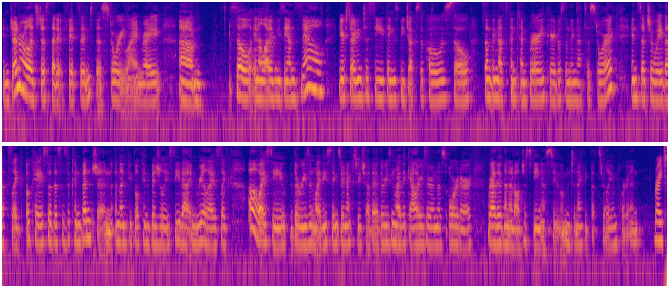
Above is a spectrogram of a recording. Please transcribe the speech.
in general. It's just that it fits into the storyline, right? Um, so, in a lot of museums now, you're starting to see things be juxtaposed. So, something that's contemporary paired with something that's historic in such a way that's like, okay, so this is a convention. And then people can visually see that and realize, like, oh, I see the reason why these things are next to each other, the reason why the galleries are in this order, rather than it all just being assumed. And I think that's really important. Right.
